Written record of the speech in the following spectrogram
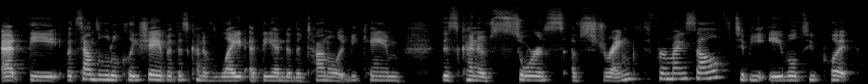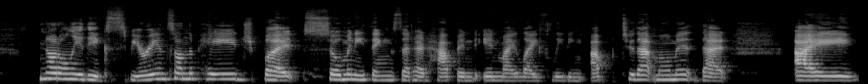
at the it sounds a little cliche but this kind of light at the end of the tunnel. It became this kind of source of strength for myself to be able to put not only the experience on the page but so many things that had happened in my life leading up to that moment that i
